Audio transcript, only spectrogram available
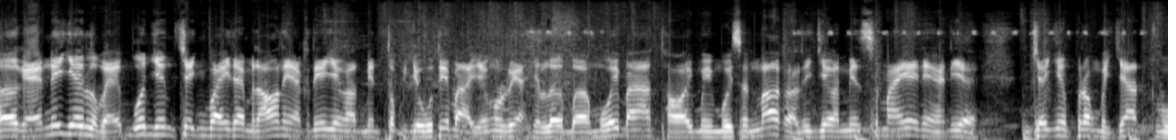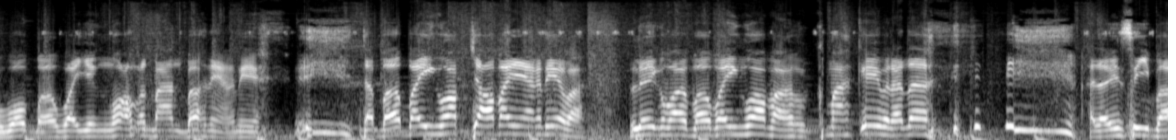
អឺហ្គេមនេះយើង level 4យើងចេញវាយតែម្ដងអ្នកគ្នាយើងអត់មានទុកយូរទេបាទយើងរះទៅលើបើមួយបាទថយមួយមួយសិនមកគ្រាន់តែយើងអត់មានស្មៃទេអ្នកគ្នាអញ្ចឹងយើងប្រុងប្រយ័ត្នបើវាយយើងងាប់អត់បានបើអ្នកគ្នាតែបើ3ងាប់ចប់ហើយអ្នកគ្នាបាទលេងកុំឲ្យបើ3ងាប់បាទខ្មាស់គេបាទឥឡូវស៊ីបើ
